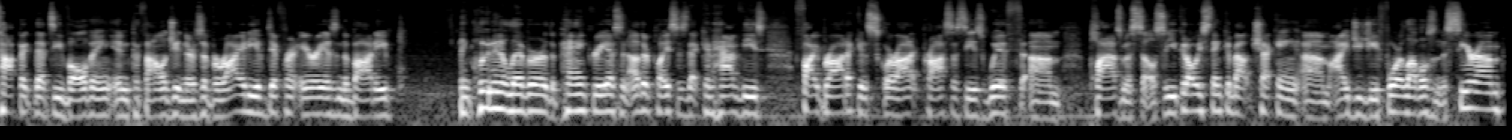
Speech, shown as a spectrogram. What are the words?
topic that's evolving in pathology, and there's a variety of different areas in the body including the liver, the pancreas, and other places that can have these fibrotic and sclerotic processes with um, plasma cells. So you could always think about checking um, IgG4 levels in the serum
